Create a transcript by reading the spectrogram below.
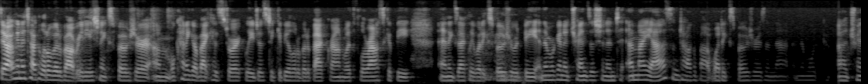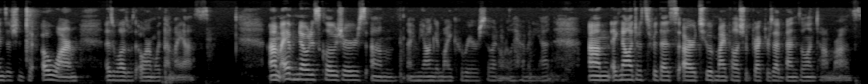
So I'm going to talk a little bit about radiation exposure. Um, we'll kind of go back historically just to give you a little bit of background with fluoroscopy and exactly what exposure would be. And then we're going to transition into MIS and talk about what exposure is in that. And then we'll uh, transition to O-arm as well as with O-arm with MIS. Um, I have no disclosures. Um, I'm young in my career, so I don't really have any yet. Um, acknowledgements for this are two of my fellowship directors, Ed Benzel and Tom Mroz.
